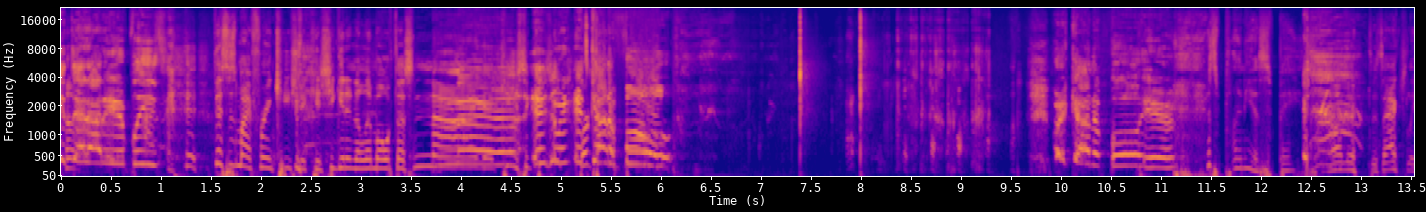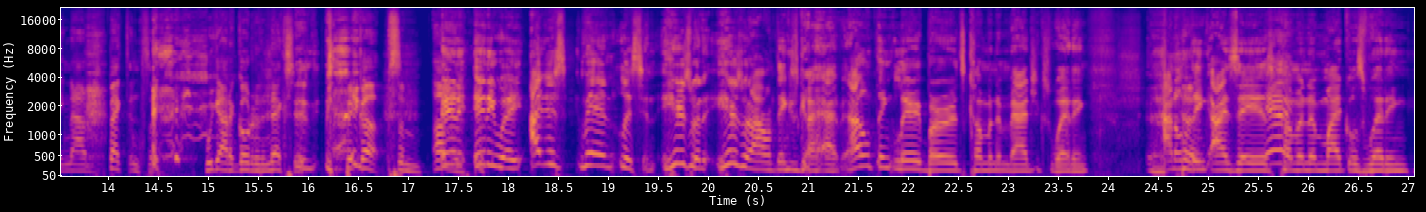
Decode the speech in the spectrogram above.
get that out of here, please? This is my friend Keisha. Can she get in the limo with us? Nah, Nah, got Keisha. it's, Keisha, it's we're kind of full. We're kind of full here. There's plenty of space. Oh, there- actually not expecting some. We got to go to the next pick up some. Other. Any, anyway, I just man, listen. Here's what here's what I don't think is gonna happen. I don't think Larry Bird's coming to Magic's wedding. I don't think Isaiah's Yeah. coming to Michael's wedding.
